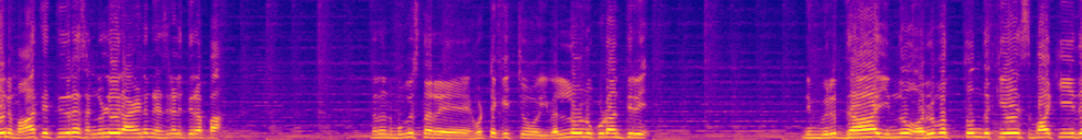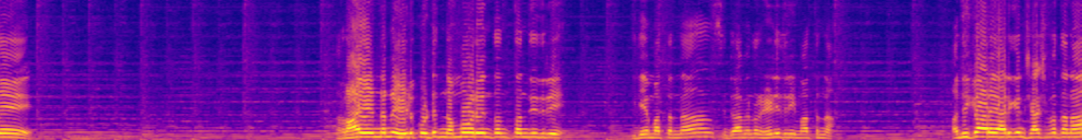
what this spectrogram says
ಏನು ಮಾತೆತ್ತಿದ್ರೆ ಸಂಗೊಳ್ಳಿ ರಾಯಣ್ಣನ ಹೆಸರು ಹೇಳ್ತೀರಪ್ಪ. ನನ್ನನ್ನು ಮುಗಿಸ್ತಾರೆ. ಹೊಟ್ಟೆ ಕಿಚ್ಚು, ಇವೆಲ್ಲವನ್ನೂ ಕೂಡ ಅಂತೀರಿ. ನಿಮ್ಮ ವಿರುದ್ಧ ಇನ್ನೂ ಅರವತ್ತೊಂದು ಕೇಸ್ ಬಾಕಿ ಇದೆ. ರಾಯಣ್ಣನ ಹಿಡ್ಕೊಟ್ಟಿದ್ದು ನಮ್ಮವರೇ ತಂದಿದ್ರಿ. ಇದೇ ಮಾತನ್ನ ಸಿದ್ದರಾಮಯ್ಯನವ್ರು ಹೇಳಿದ್ರಿ ಈ ಮಾತನ್ನ. ಅಧಿಕಾರ ಯಾರಿಗೇನು ಶಾಶ್ವತನಾ?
